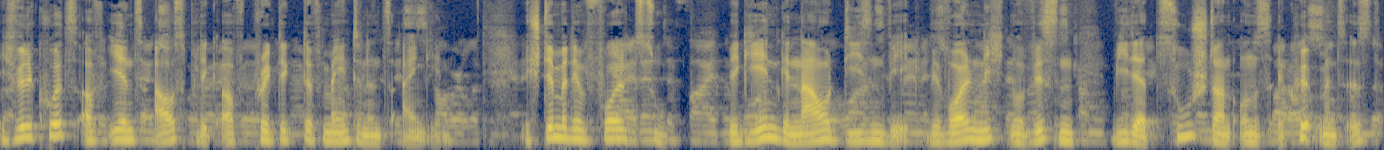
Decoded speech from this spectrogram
Ich will kurz auf Ians Ausblick auf Predictive Maintenance eingehen. Ich stimme dem voll zu. Wir gehen genau diesen Weg. Wir wollen nicht nur wissen, wie der Zustand unseres Equipments ist,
